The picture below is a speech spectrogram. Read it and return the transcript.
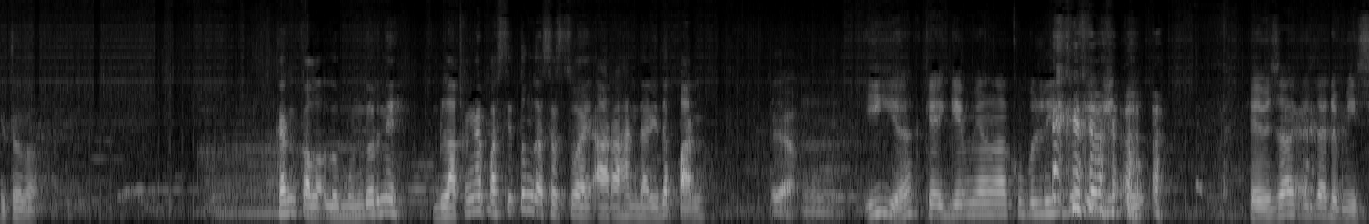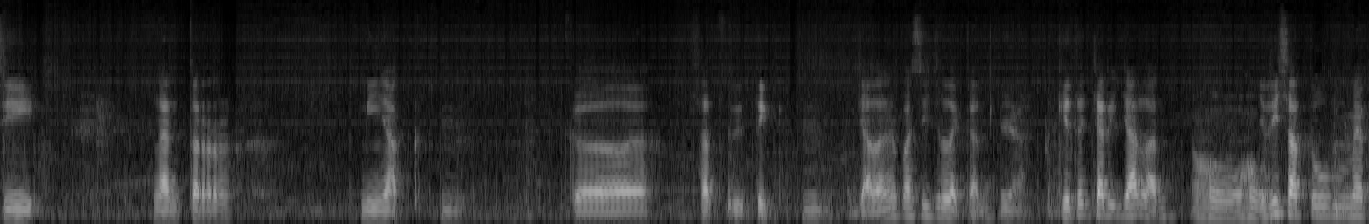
Gitu loh. Kan kalau lu mundur nih belakangnya pasti tuh nggak sesuai arahan dari depan. Ya Hmm, iya, kayak game yang aku beli itu kayak gitu. kayak misalnya kita ada misi nganter minyak ke satu titik. Jalannya pasti jelek kan? Iya. Kita cari jalan. oh Jadi satu map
